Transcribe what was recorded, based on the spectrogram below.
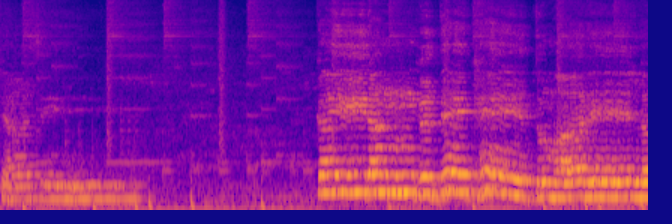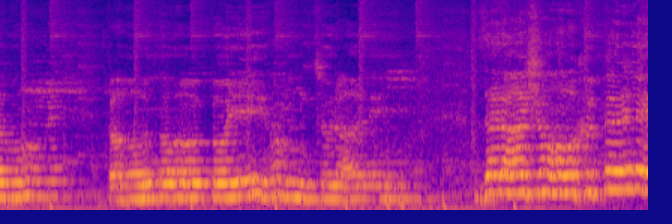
प्यासी। कई रंग देखे तुम्हारे लबों में, कहो तो कोई हम चुरा ले। जरा शौक कर ले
